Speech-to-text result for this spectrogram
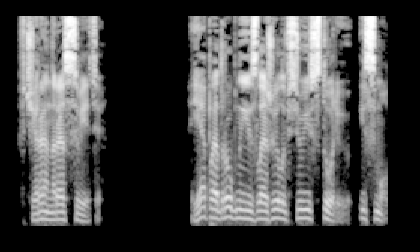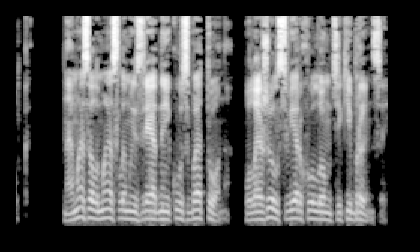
«Вчера на рассвете. Я подробно изложил всю историю и смолк. намазал маслом изрядный кус батона, уложил сверху ломтики брынзы.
